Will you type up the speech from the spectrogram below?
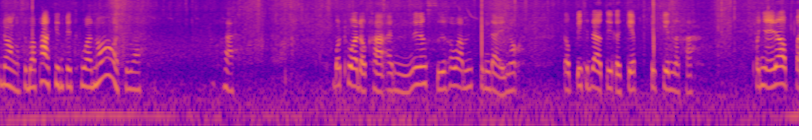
พี่น้องก็สิว่าพากินไปทัวร์เนอกสิว่าค่ะบ่ทัวร์ดอกค่ะ อันในหนังสือเขาว่ามันกินได้เนาะดอกปีที่แล้วตีกับเก็บไปกินละค่ะพราะไงเราไป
